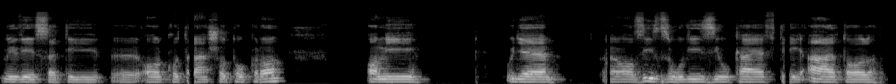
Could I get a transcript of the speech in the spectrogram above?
művészeti alkotásotokra, ami ugye az Izzó Vízió Kft. által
